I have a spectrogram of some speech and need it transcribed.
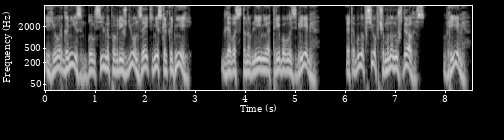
Ее организм был сильно поврежден за эти несколько дней. Для восстановления требовалось время. Это было все, в чем она нуждалась. Время.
